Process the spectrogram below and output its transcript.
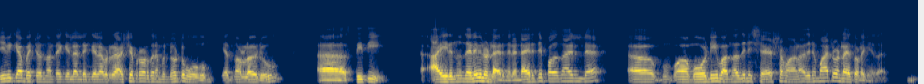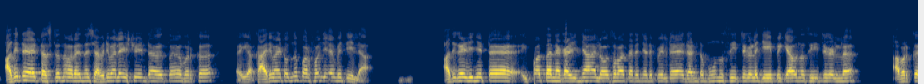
ജീവിക്കാൻ പറ്റുന്നുണ്ടെങ്കിൽ അല്ലെങ്കിൽ അവരുടെ രാഷ്ട്രീയ പ്രവർത്തനം മുന്നോട്ട് പോകും എന്നുള്ള ഒരു സ്ഥിതി ആയിരുന്നു നിലവിലുണ്ടായിരുന്നത്. രണ്ടായിരത്തി പതിനാലിൽ മോഡി വന്നതിന് ശേഷമാണ് അതിന് മാറ്റം ഉണ്ടായി തുടങ്ങിയത് അതിന്റെ ടെസ്റ്റ് എന്ന് പറയുന്ന ശബരിമല ഇഷ്യൂവിന്റെ അകത്ത് ഇവർക്ക് കാര്യമായിട്ടൊന്നും പെർഫോം ചെയ്യാൻ പറ്റിയില്ല. അത് കഴിഞ്ഞിട്ട് ഇപ്പൊ തന്നെ കഴിഞ്ഞ ലോക്സഭാ തെരഞ്ഞെടുപ്പിൽ രണ്ട് മൂന്ന് സീറ്റുകൾ ജയിപ്പിക്കാവുന്ന സീറ്റുകളിൽ അവർക്ക്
